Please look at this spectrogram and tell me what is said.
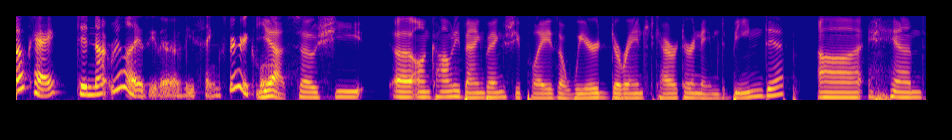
Okay. Did not realize either of these things. Very cool. Yeah, so she uh, on Comedy Bang Bang she plays a weird deranged character named Bean Dip, uh, and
